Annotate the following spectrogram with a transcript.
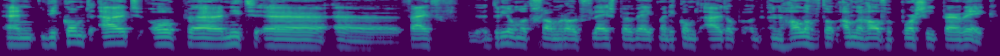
En die komt uit op uh, niet uh, uh, 5, 300 gram rood vlees per week, maar die komt uit op een halve tot anderhalve portie per week.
